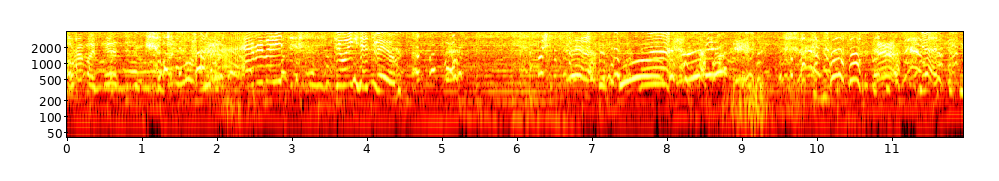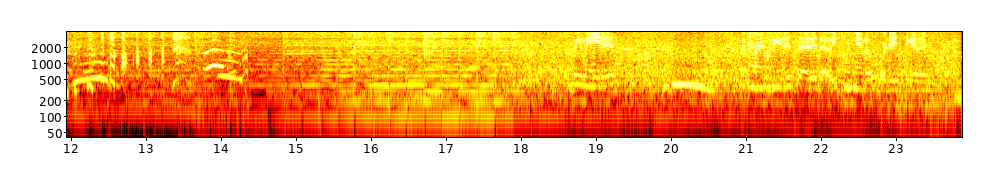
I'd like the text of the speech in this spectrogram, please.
I'll rip my pants you Everybody's doing his move. Yes. we made it. And we've decided that we can handle four days together.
